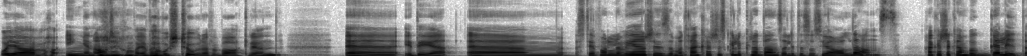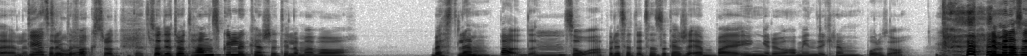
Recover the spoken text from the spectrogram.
och jag har ingen aning om vad Ebba Busch Thor har för bakgrund eh, i det. Ehm, Stefan Löfven känns som att han kanske skulle kunna dansa lite socialdans. Han kanske kan bugga lite eller Det dansa lite jag. foxtrot. Det Så att jag tror att han skulle kanske till och med vara bäst lämpad. Mm. Så, på det sättet. Sen så kanske Ebba är yngre och har mindre krämpor och så. Nej men alltså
